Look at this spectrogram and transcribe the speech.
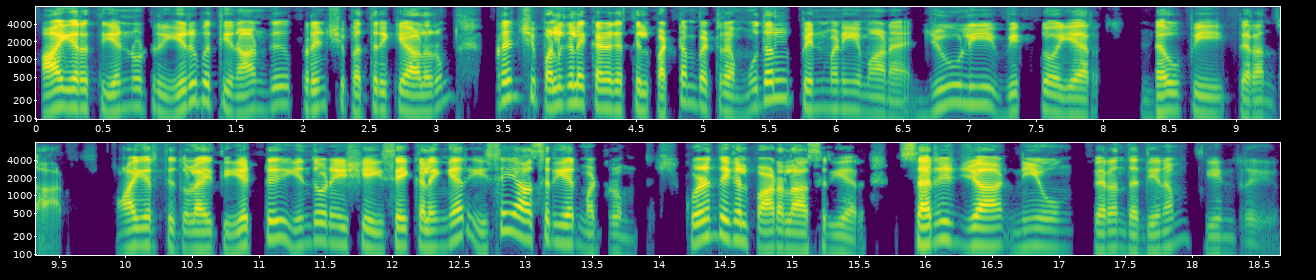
ஆயிரத்தி எண்ணூற்று இருபத்தி நான்கு பிரெஞ்சு பத்திரிகையாளரும் பிரெஞ்சு பல்கலைக்கழகத்தில் பட்டம் பெற்ற முதல் பெண்மணியுமான ஜூலி விக்டோயர் டவுபி பிறந்தார். ஆயிரத்தி தொள்ளாயிரத்தி எட்டு இந்தோனேஷிய இசைக்கலைஞர் இசையாசிரியர் மற்றும் குழந்தைகள் பாடலாசிரியர் சரிஜா நியூங் பிறந்த தினம் இன்று.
